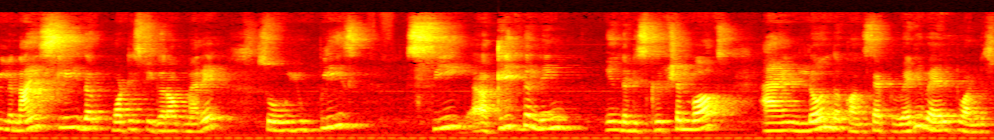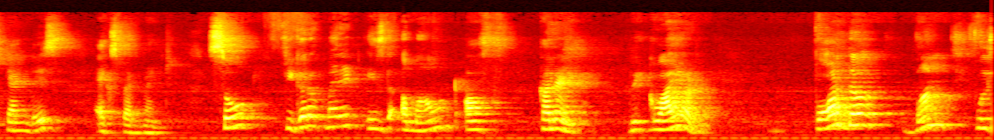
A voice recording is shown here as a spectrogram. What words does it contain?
nicely the what is figure of merit. So you please see, uh, click the link in the description box and learn the concept very well to understand this experiment. So figure of merit is the amount of current required for the one full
